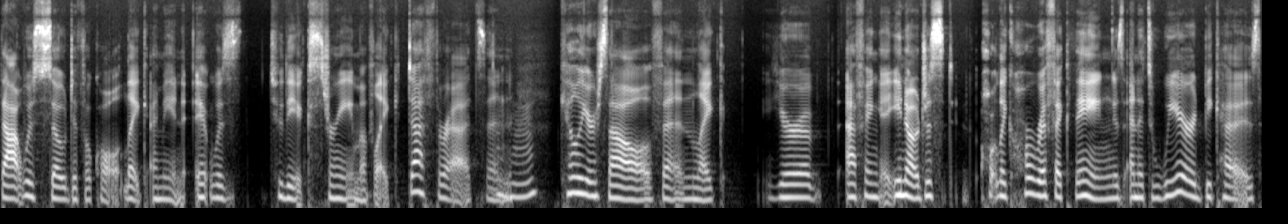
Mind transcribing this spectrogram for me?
that was so difficult. Like, I mean, it was to the extreme of like death threats and Mm-hmm. kill yourself and like you're a effing, you know, just like horrific things. And it's weird because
